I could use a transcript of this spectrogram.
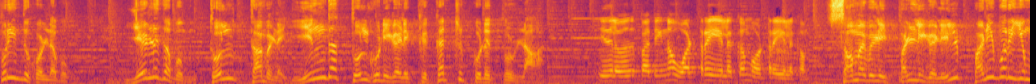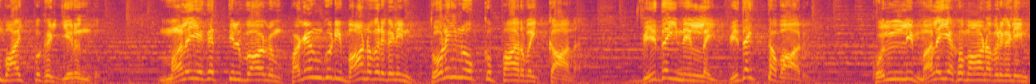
புரிந்து கொள்ளவும் எழுதவும் தொல் தமிழை இந்த தொல்குடிகளுக்கு கற்றுக் கொடுத்துள்ளார். இதில் வந்து பார்த்தீங்கன்னா ஒற்றை இலக்கம் ஒற்றை இலக்கம். சமவெளி பள்ளிகளில் பணிபுரியும் வாய்ப்புகள் இருந்தும் மலையகத்தில் வாழும் பழங்குடி மாணவர்களின் தொலைநோக்கு பார்வைக்கான விதை நெல்லை விதைத்தவாறு கொல்லி மலையக மாணவர்களின்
